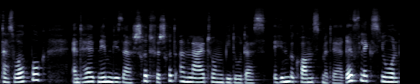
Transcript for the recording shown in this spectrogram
Das Workbook enthält neben dieser Schritt-für-Schritt-Anleitung, wie du das hinbekommst mit der Reflexion,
